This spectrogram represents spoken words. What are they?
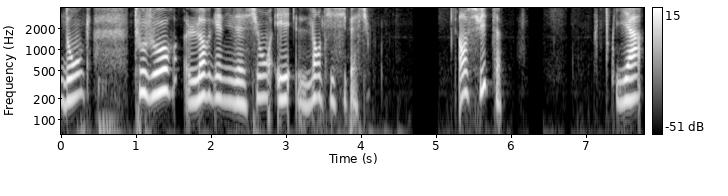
Donc, toujours l'organisation et l'anticipation. Ensuite, il y a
